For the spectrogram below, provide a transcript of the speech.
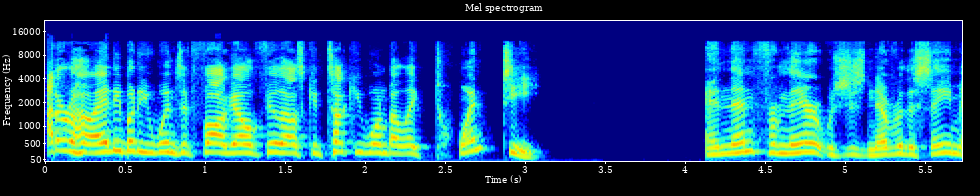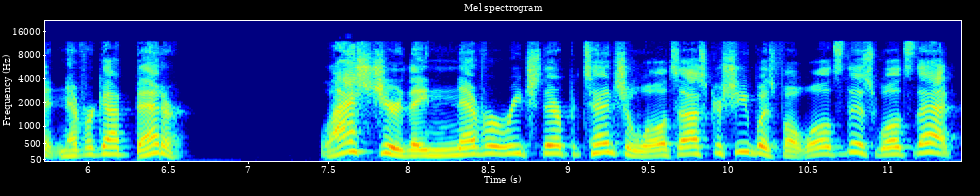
I don't know how anybody wins at Allen Fieldhouse. Kentucky won by like 20. And then from there, it was just never the same. It never got better. Last year, they never reached their potential. Well, it's Oscar Tshiebwe's fault. Well, it's this. Well, it's that.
